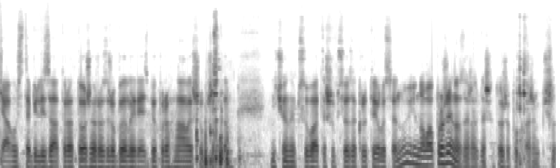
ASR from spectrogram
Тягу стабілізатора теж розробили, різьби прогнали, щоб вже там нічого не псувати, щоб все закрутилося. Ну і нова пружина зараз де ще теж покажемо, пішли.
